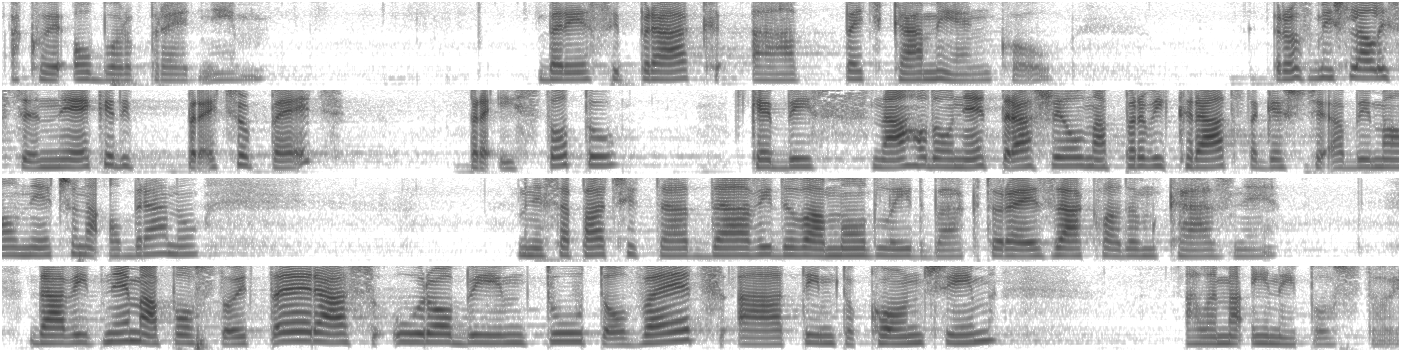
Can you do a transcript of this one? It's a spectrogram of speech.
ako je obor pred ním. Berie si prak a 5 kamienkov. Rozmýšľali ste niekedy, prečo 5? Pre istotu? Keby náhodou netrafil na prvý krát, tak ešte, aby mal niečo na obranu? Mne sa páči tá Dávidová modlitba, ktorá je základom kázne. Dávid nemá postoj, teraz urobím túto vec a týmto končím, ale má iný postoj.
